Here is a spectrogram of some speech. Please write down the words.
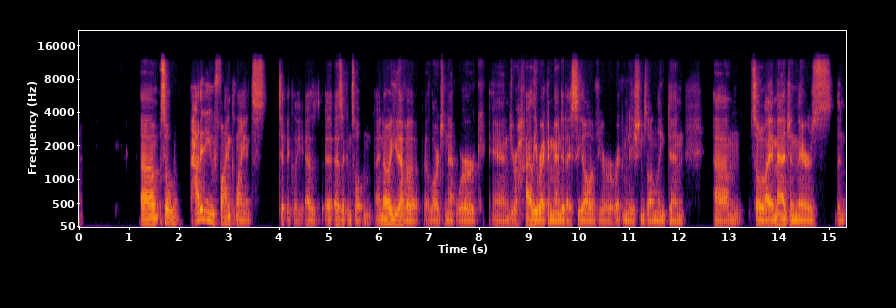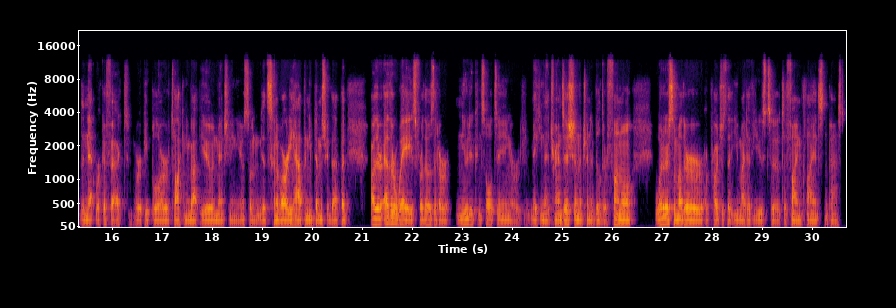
Um, so how did you find clients typically as as a consultant? I know you have a, a, large network and you're highly recommended. I see all of your recommendations on linkedin. Um, so i imagine there's the, the network effect where people are talking about you and mentioning you so it's kind of already happened you've demonstrated that but are there other ways for those that are new to consulting or making that transition they're trying to build their funnel what are some other approaches that you might have used to to find clients in the past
